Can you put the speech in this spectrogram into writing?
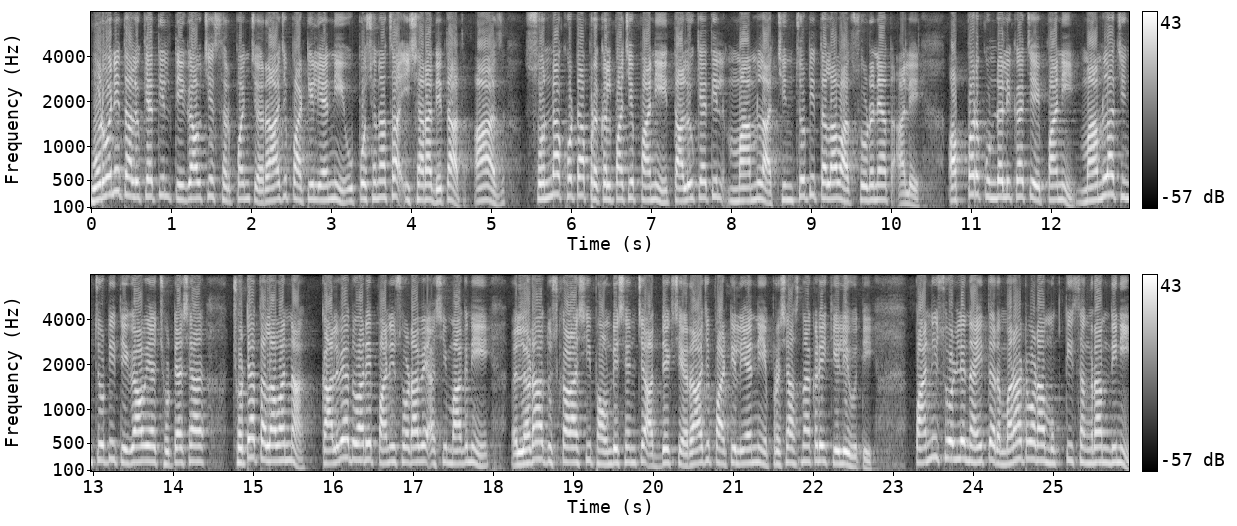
वडवणी तालुक्यातील तिगावचे सरपंच राज पाटील यांनी उपोषणाचा इशारा देतात. आज सोन्नाखोटा प्रकल्पाचे पाणी तालुक्यातील मामला चिंचोटी तलावात सोडण्यात आले. अप्पर कुंडलिकाचे पाणी मामला चिंचोटी तिगाव या छोट्याशा छोट्या तलावांना कालव्याद्वारे पाणी सोडावे अशी मागणी लढा दुष्काळाशी फाउंडेशनचे अध्यक्ष राज पाटील यांनी प्रशासनाकडे केली होती. पाणी सोडले नाही तर मराठवाडा मुक्ती संग्राम दिनी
